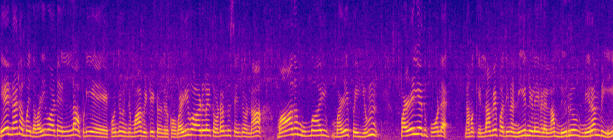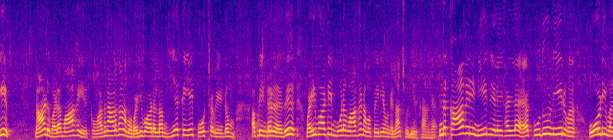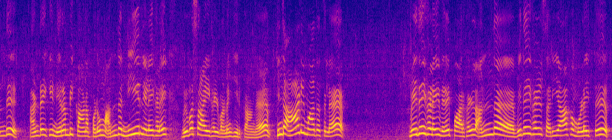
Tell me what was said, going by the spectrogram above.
ஏன்னா நம்ம இந்த வழிபாட்டை எல்லாம் அப்படியே கொஞ்சம் கொஞ்சமாக விட்டுட்டு வந்திருக்கோம். வழிபாடுகள் தொடர்ந்து செஞ்சோன்னா மாதம் மும்மாறி மழை பெய்யும். பழையது போல நமக்கு எல்லாமே பார்த்திங்கன்னா நீர்நிலைகள் எல்லாம் நிரு நிரம்பி நாடு வளமாக இருக்கும். அதனால தான் நம்ம வழிபாடெல்லாம் இயற்கையை போற்ற வேண்டும் அப்படின்றது வழிபாட்டின் மூலமாக நம்ம பெரியவங்க எல்லாம் சொல்லியிருக்காங்க. இந்த காவிரி நீர்நிலைகளில் புது நீர் வ- ஓடி வந்து அன்றைக்கு நிரம்பி காணப்படும் அந்த நீர்நிலைகளை விவசாயிகள் வணங்கியிருக்காங்க. இந்த ஆடி மாதத்தில் விதைகளை விதைப்பார்கள். அந்த விதைகள் சரியாக முளைத்து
